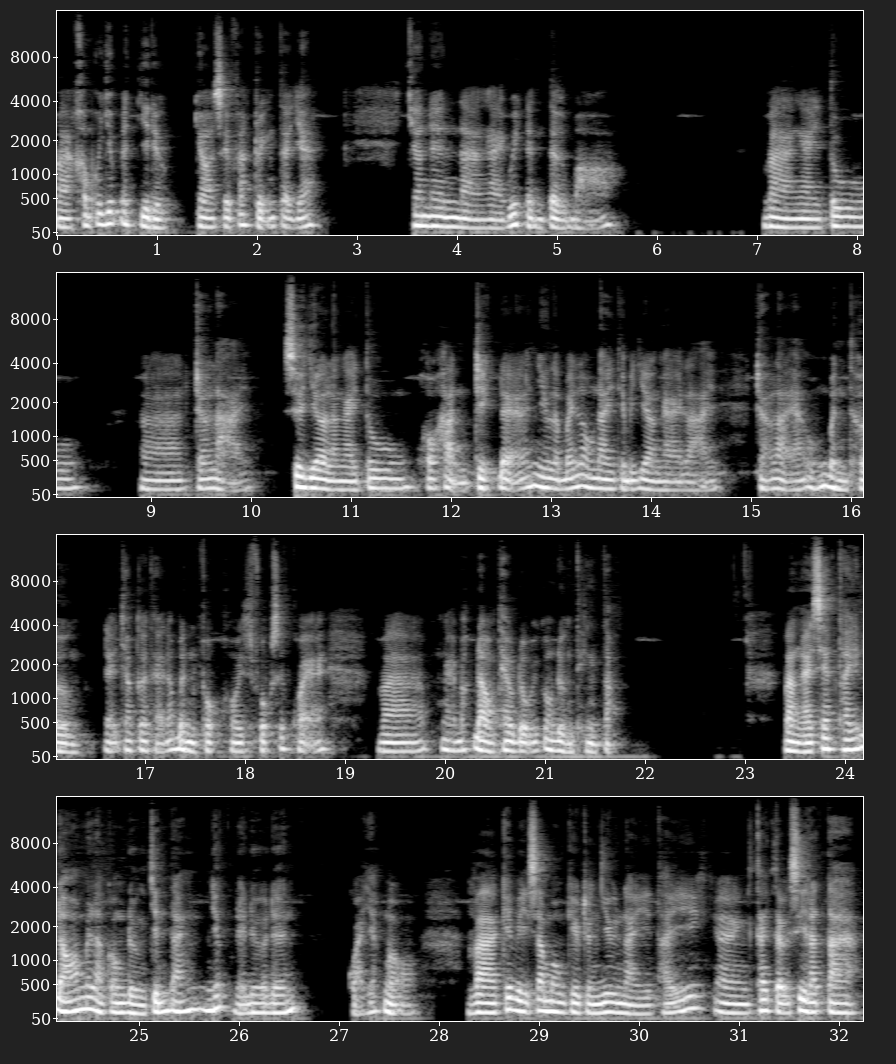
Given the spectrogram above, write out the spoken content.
và không có giúp ích gì được cho sự phát triển tự giác. Cho nên là ngài quyết định từ bỏ và ngài tu uh, trở lại. Xưa giờ là ngài tu khổ hạnh triệt để như là bấy lâu nay thì bây giờ ngài lại trở lại ăn uống bình thường để cho cơ thể nó bình phục hồi phục sức khỏe và ngài bắt đầu theo đuổi con đường thiền tập. Và ngài xét thấy đó mới là con đường chính đáng nhất để đưa đến quả giác ngộ và cái vị sa môn kiều trần như này thấy ờ, thái tử siddhartha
